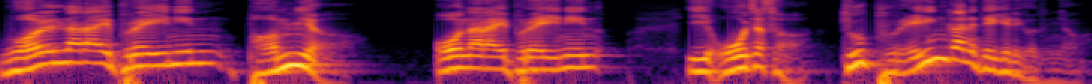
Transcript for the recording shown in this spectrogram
월나라의 브레인인 범려 오나라의 브레인인 이 오자서 두 브레인 간의 대결이거든요.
